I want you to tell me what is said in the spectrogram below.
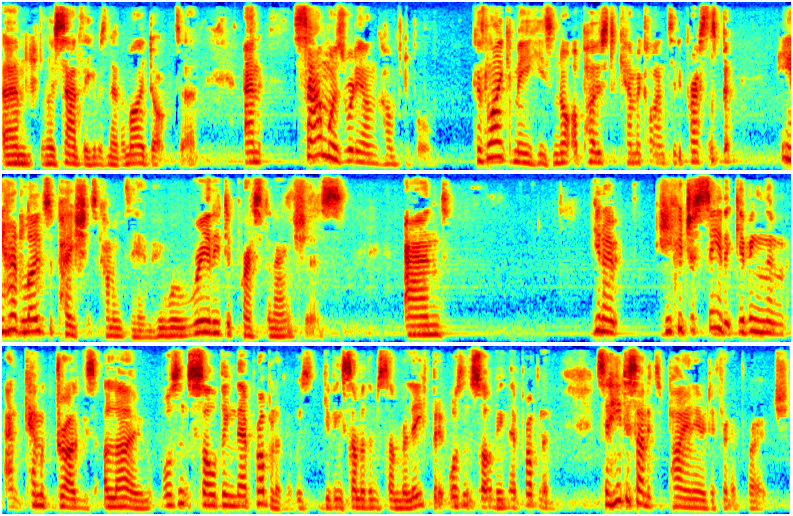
Um, although sadly he was never my doctor. And Sam was really uncomfortable because, like me, he's not opposed to chemical antidepressants, but he had loads of patients coming to him who were really depressed and anxious. And, you know, he could just see that giving them chemical drugs alone wasn't solving their problem. It was giving some of them some relief, but it wasn't solving their problem. So he decided to pioneer a different approach.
